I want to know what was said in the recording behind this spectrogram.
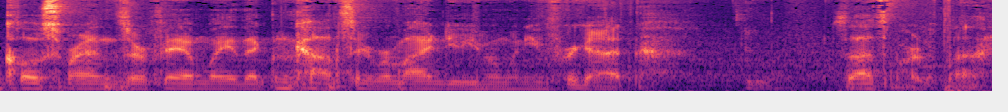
close friends or family that can constantly remind you even when you forget. So that's part of that.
